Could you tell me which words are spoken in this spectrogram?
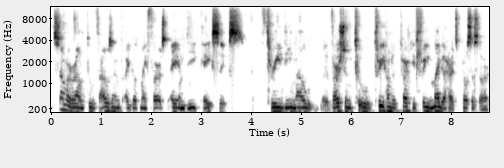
somewhere around 2000, I got my first AMD K6 3D now version 2 333 megahertz processor,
